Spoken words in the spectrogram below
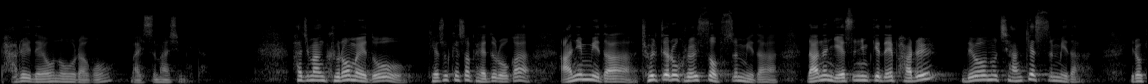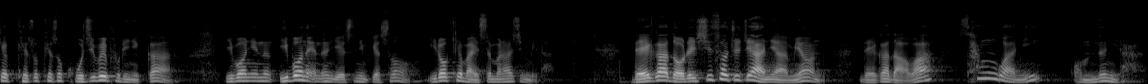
발을 내어놓으라고 말씀하십니다. 하지만 그럼에도 계속해서 베드로가 아닙니다. 절대로 그럴 수 없습니다. 나는 예수님께 내 발을 내어놓지 않겠습니다. 이렇게 계속해서 고집을 부리니까 이번에는 이번에는 예수님께서 이렇게 말씀을 하십니다. 내가 너를 씻어 주지 아니하면 내가 나와 상관이 없느니라.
